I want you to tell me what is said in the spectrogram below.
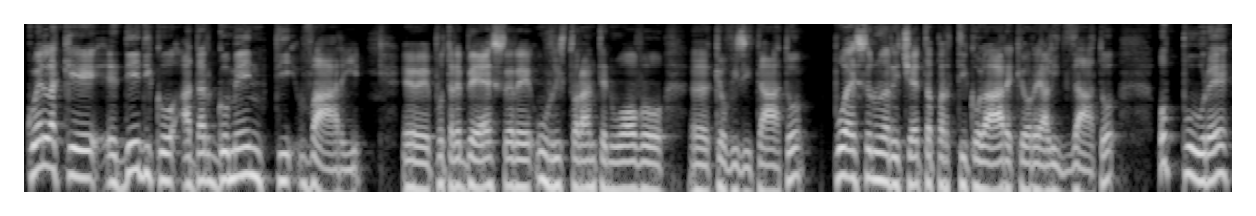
quella che eh, dedico ad argomenti vari. Eh, potrebbe essere un ristorante nuovo eh, che ho visitato, può essere una ricetta particolare che ho realizzato oppure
